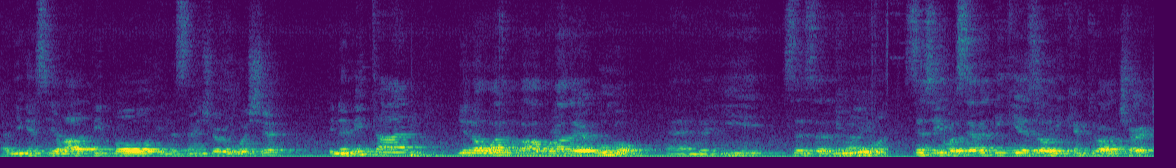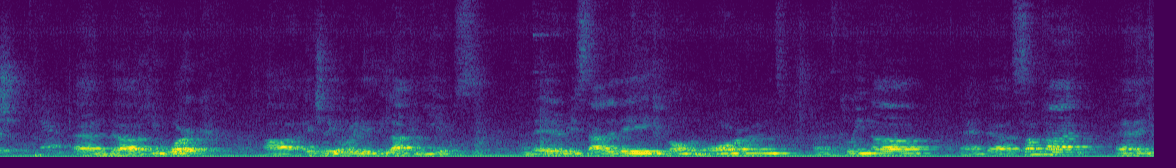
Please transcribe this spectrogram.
and you can see a lot of people in the sanctuary worship. In the meantime, you know, one of our brother Ugo, and he since uh, he was since he was 17 years old, he came to our church, and uh, he worked uh, actually already 11 years. And every Saturday he on the mornings and clean up, and uh, sometimes uh, he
